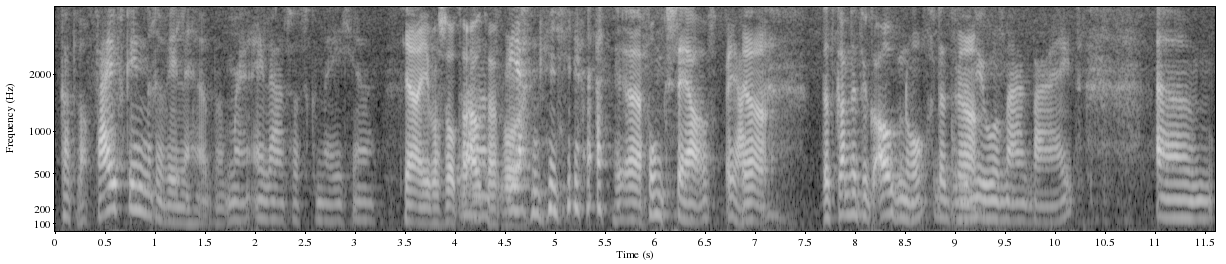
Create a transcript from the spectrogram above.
ik had wel vijf kinderen willen hebben, maar helaas was ik een beetje... Ja, je was al te oud daarvoor. Ja, ja, ja. vond ik zelf. Ja. ja. Dat kan natuurlijk ook nog, dat is een nieuwe maakbaarheid. Um,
